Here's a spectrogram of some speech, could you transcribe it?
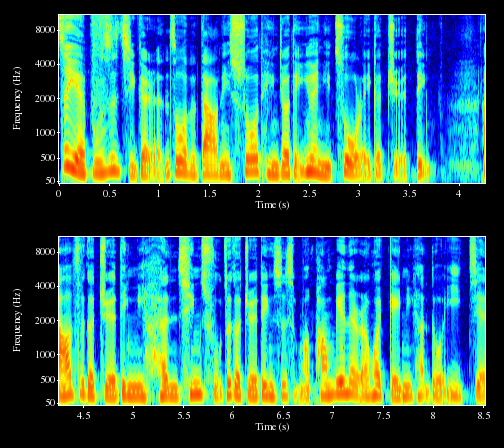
这也不是几个人做得到。你说停就停，因为你做了一个决定，然后这个决定你很清楚，这个决定是什么。旁边的人会给你很多意见，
